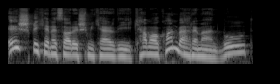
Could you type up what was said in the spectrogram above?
عشقی که نسارش می کردی کماکان بهرهمند بود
